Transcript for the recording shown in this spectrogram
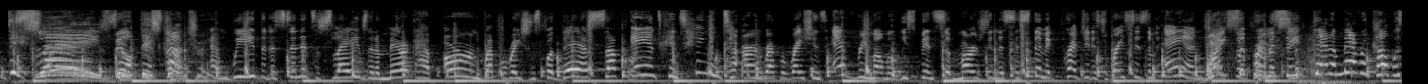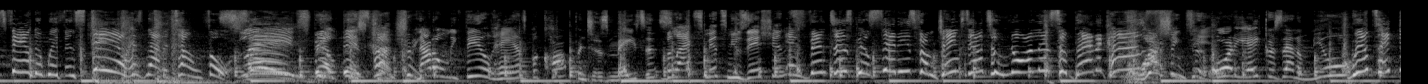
this. Slaves built this country. And we, the descendants of slaves in America, have earned reparations for their suffering. and continue to earn reparations every moment we spend submerged in the systemic prejudice, racism, and white supremacy that America was founded with and still has not atoned for. Slaves built this country. Not only field hands, but carpenters, masons, Blacksmiths, musicians, inventors built cities from Jamestown to New Orleans to Banneker, Washington. 40 acres and a mule. We'll take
